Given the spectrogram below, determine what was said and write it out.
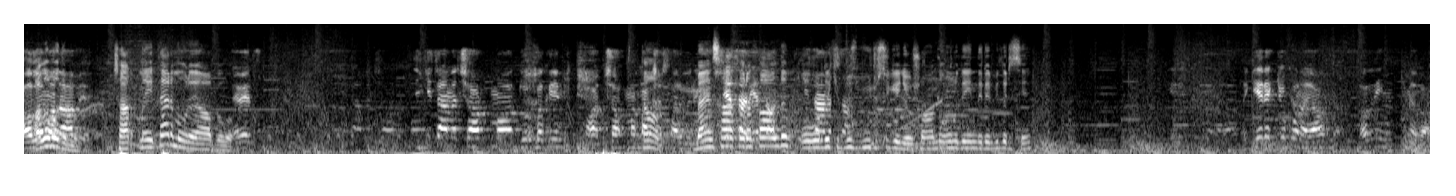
Alamadı, Alamadı mı? abi. Çarpma yeter mi oraya abi bu? Evet. İki tane çarpma. Dur bakayım. Ça- Çarpma kaç Tamam. hasar veriyor? Ben sağ Yeter, tarafa yeter. aldım. İki tane Oradaki buz büyücüsü geliyor şu anda. Onu da indirebilirsin. Gerek yok ona ya. Alayım ben.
